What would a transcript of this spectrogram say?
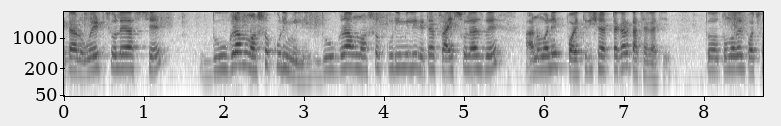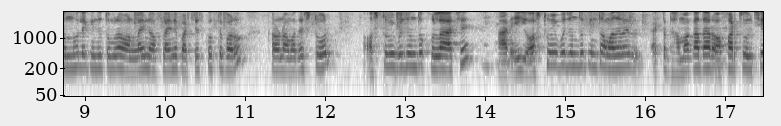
এটার ওয়েট চলে আসছে দু গ্রাম নশো কুড়ি মিলি। দু গ্রাম নশো কুড়ি মিলির এটার প্রাইস চলে আসবে আনুমানিক পঁয়ত্রিশ হাজার টাকার কাছাকাছি। তো তোমাদের পছন্দ হলে কিন্তু তোমরা অনলাইন অফলাইনে পারচেস করতে পারো। কারণ আমাদের স্টোর অষ্টমী পর্যন্ত খোলা আছে। আর এই অষ্টমী পর্যন্ত কিন্তু আমাদের একটা ধামাকাদার অফার চলছে।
